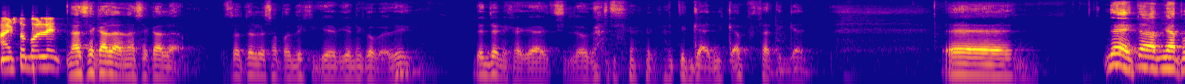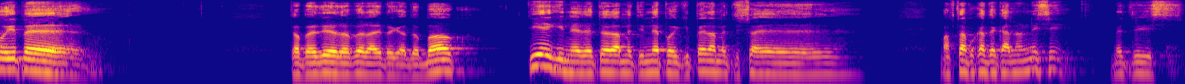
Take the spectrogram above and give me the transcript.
Ευχαριστώ πολύ. Να σε καλά, να σε καλά. Στο τέλος αποδείχτηκε ευγενικό παιδί. Δεν τον είχα για έτσι, λέω κάτι. Θα την κάνει, κάπου θα την κάνει. Ε, ναι, τώρα μια που είπε το παιδί εδώ πέρα είπε για τον Μπάουκ. Τι έγινε ρε, τώρα με την ΕΠΟ εκεί πέρα με, τις, ε, με αυτά που είχατε κανονίσει, με τις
